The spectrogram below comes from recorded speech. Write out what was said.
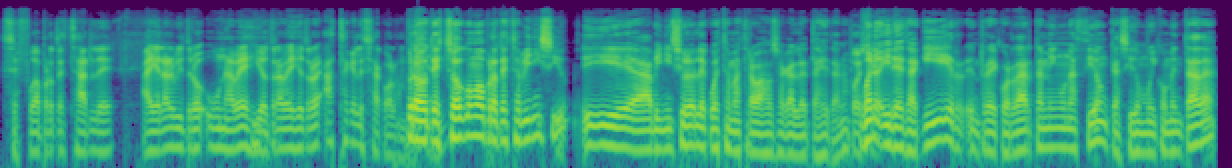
se fue a protestarle ahí al árbitro una vez y otra vez y otra vez hasta que le sacó la amarilla. Protestó como protesta Vinicio y a Vinicio le cuesta más trabajo sacarle la tarjeta, ¿no? Pues bueno, sí. y desde aquí re- recordar también una acción que ha sido muy comentada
